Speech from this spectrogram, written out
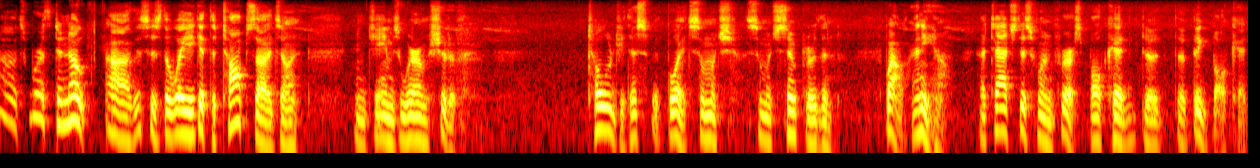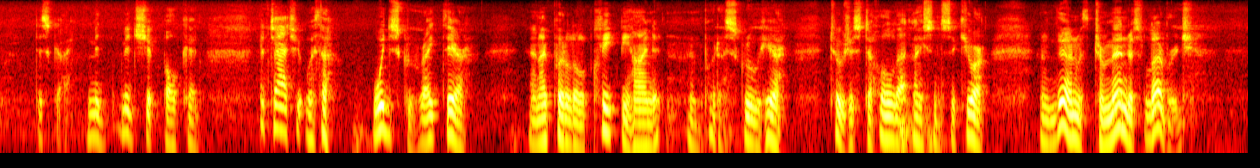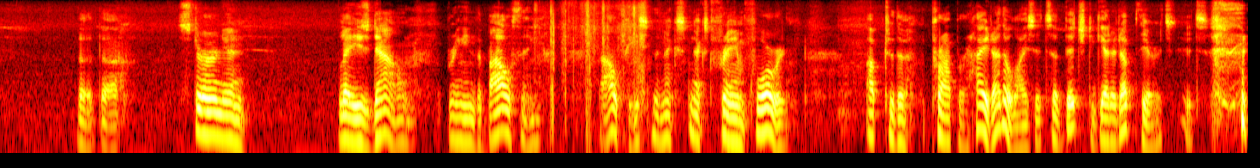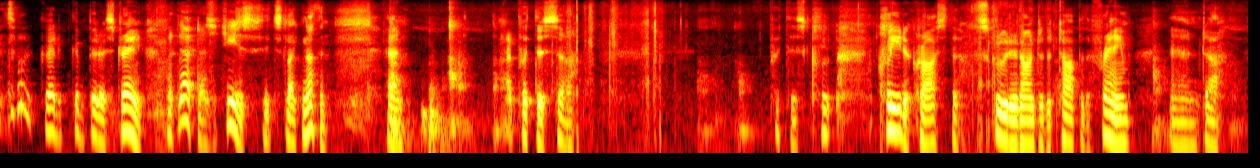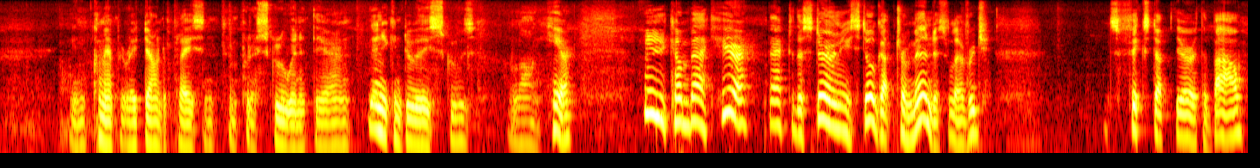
Oh, it's worth to note, uh, this is the way you get the top sides on. And James Wharram should have told you this, but boy, it's so much, so much simpler than, well, anyhow. Attach this one first, bulkhead, the, the big bulkhead, this guy, mid, midship bulkhead. Attach it with a wood screw right there. And I put a little cleat behind it and put a screw here too, just to hold that nice and secure. And then with tremendous leverage, the, the stern end lays down, bringing the bow thing, bow piece, the next next frame forward up to the proper height. Otherwise, it's a bitch to get it up there. It's it's it's a good good bit of strain. But that does it. Jesus, it's like nothing. And I put this uh, put this cleat across the, screwed it onto the top of the frame, and uh, you can clamp it right down to place and, and, put a screw in it there. And then you can do these screws along here. And you come back here, back to the stern, you still got tremendous leverage. It's fixed up there at the bow.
